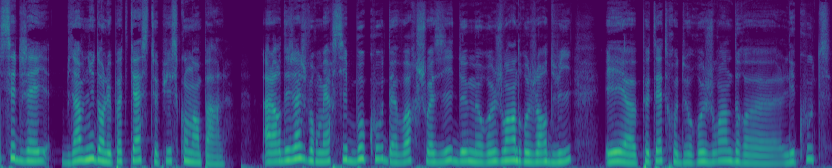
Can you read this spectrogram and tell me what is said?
c'est Jay, bienvenue dans le podcast puisqu'on en parle. Alors déjà, je vous remercie beaucoup d'avoir choisi de me rejoindre aujourd'hui et euh, peut-être de rejoindre euh, l'écoute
